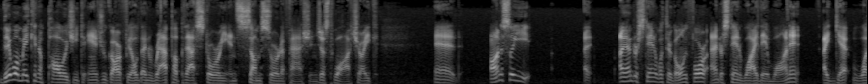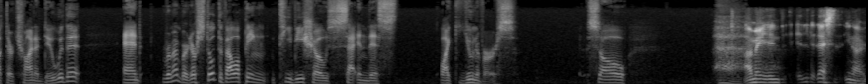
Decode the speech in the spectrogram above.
they will make an apology to Andrew Garfield and wrap up that story in some sort of fashion. Just watch, like, and honestly, I I understand what they're going for. I understand why they want it. I get what they're trying to do with it, and remember, they're still developing TV shows set in this like universe. So I mean, let's you know,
